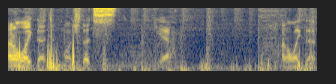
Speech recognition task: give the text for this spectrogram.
I don't like that too much. That's, yeah. I don't like that.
